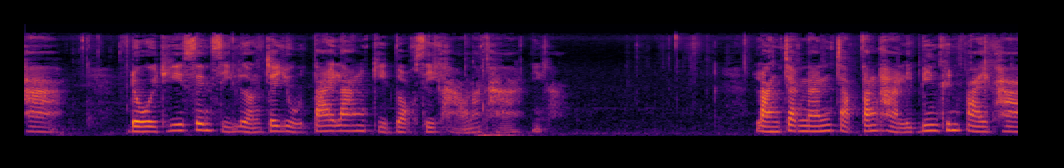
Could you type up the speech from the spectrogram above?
ค่ะโดยที่เส้นสีเหลืองจะอยู่ใต้ล่างกลีบดอกสีขาวนะคะ นี่ค่ะ หลังจากนั้นจับตั้งฐานริบบิ้นขึ้นไปค่ะ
